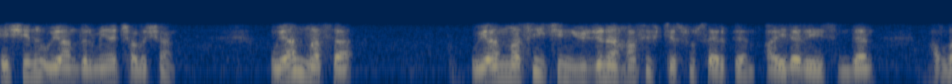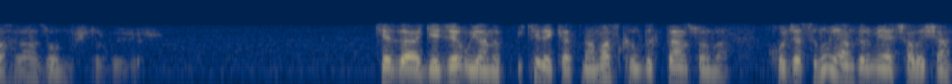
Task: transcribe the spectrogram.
eşini uyandırmaya çalışan, uyanmasa uyanması için yüzüne hafifçe su serpen aile reisinden Allah razı olmuştur buyuruyor. Keza gece uyanıp iki rekat namaz kıldıktan sonra kocasını uyandırmaya çalışan,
